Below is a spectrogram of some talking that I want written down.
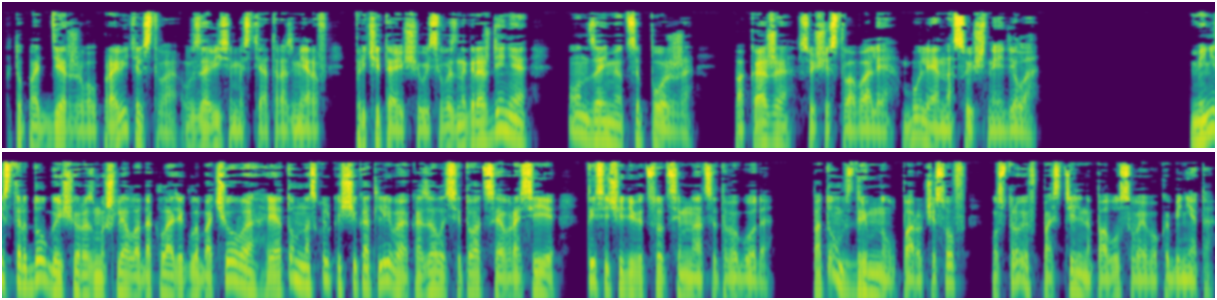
кто поддерживал правительство, в зависимости от размеров причитающегося вознаграждения, он займется позже, пока же существовали более насущные дела. Министр долго еще размышлял о докладе Глобачева и о том, насколько щекотливой оказалась ситуация в России 1917 года. Потом вздремнул пару часов, устроив постель на полу своего кабинета,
